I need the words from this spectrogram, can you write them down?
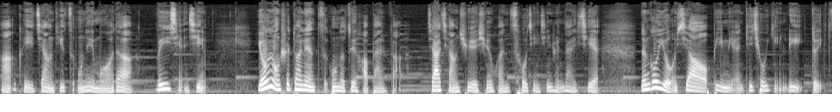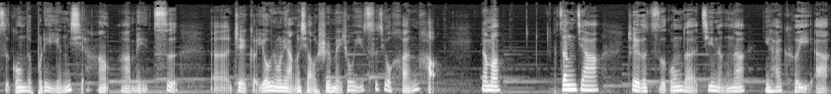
啊，可以降低子宫内膜的危险性。游泳是锻炼子宫的最好办法，加强血液循环，促进新陈代谢，能够有效避免地球引力对子宫的不利影响啊。每次，呃，这个游泳两个小时，每周一次就很好。那么，增加这个子宫的机能呢，你还可以啊。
